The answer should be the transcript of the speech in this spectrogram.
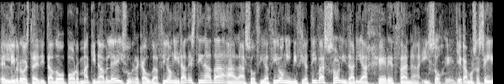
El libro está editado por Maquinable y su recaudación irá destinada a la Asociación Iniciativa Solidaria Jerezana y Soge. Llegamos así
